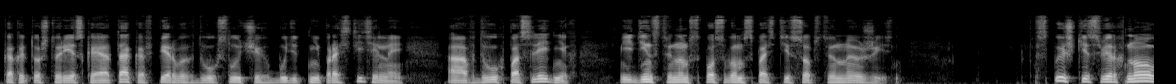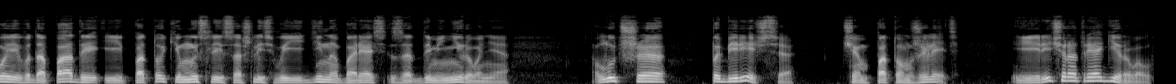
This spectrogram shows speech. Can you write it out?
как и то, что резкая атака в первых двух случаях будет непростительной, а в двух последних – единственным способом спасти собственную жизнь. Вспышки сверхновой, водопады и потоки мыслей сошлись воедино, борясь за доминирование. Лучше поберечься, чем потом жалеть. И Ричард отреагировал.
